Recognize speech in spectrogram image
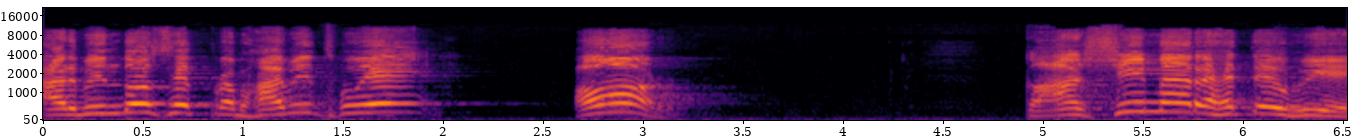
अरविंदो से प्रभावित हुए और काशी में रहते हुए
